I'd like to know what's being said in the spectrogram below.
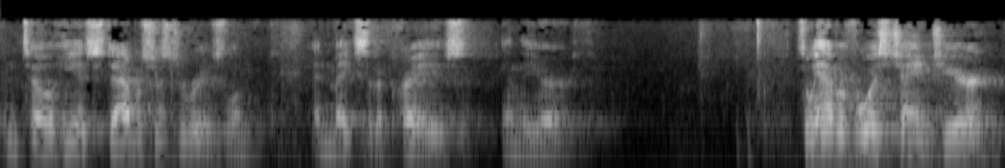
until he establishes Jerusalem and makes it a praise in the earth. So we have a voice change here.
